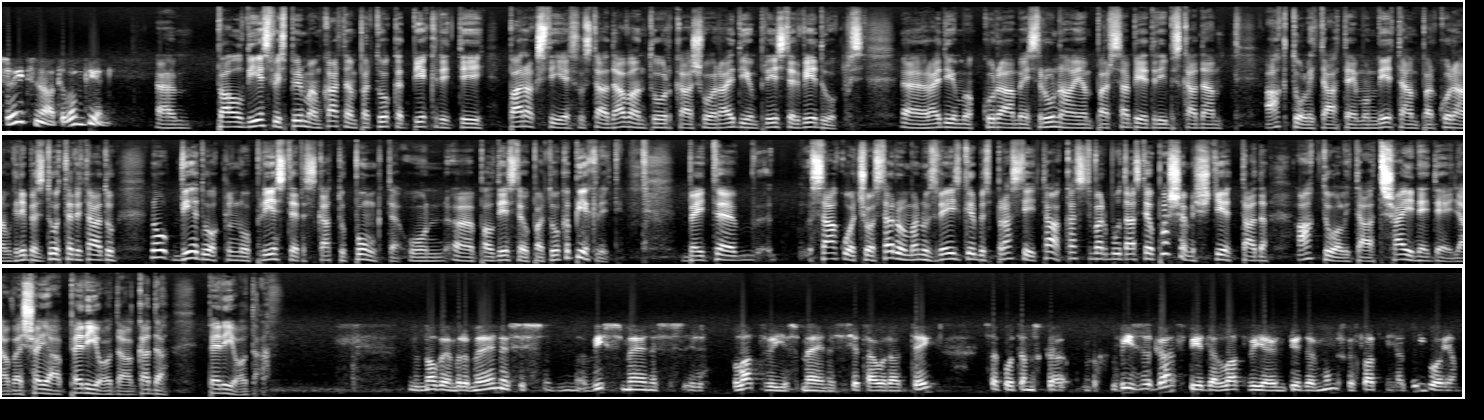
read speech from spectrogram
Sveicināti, labdien! Um, Paldies vispirmām kārtām par to, ka piekriti parakstījies uz tādu avantūru kā šo raidījumu priesteru viedoklis. Uh, raidījumu, kurā mēs runājam par sabiedrības kādām aktualitātēm un lietām, par kurām gribas dot arī tādu nu, viedokli no priestera skatu punkta. Un uh, paldies tev par to, ka piekriti. Bet eh, sākot šo sarunu, man uzreiz gribas prasīt, tā, kas varbūt tās tev pašam šķiet tāda aktualitāte šai nedēļā vai šajā periodā, gada periodā? Nu, novembra mēnesis, viss mēnesis ir Latvijas mēnesis, ja tā varētu teikt. Saprotams, ka viss gads pieder Latvijai un pieder mums, kas Latvijā dzīvojam,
